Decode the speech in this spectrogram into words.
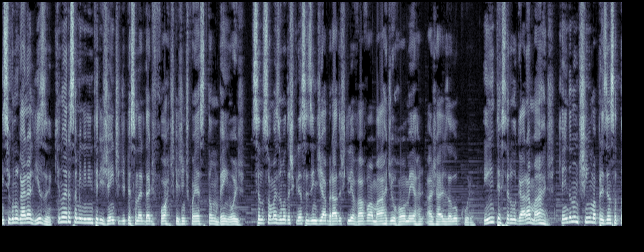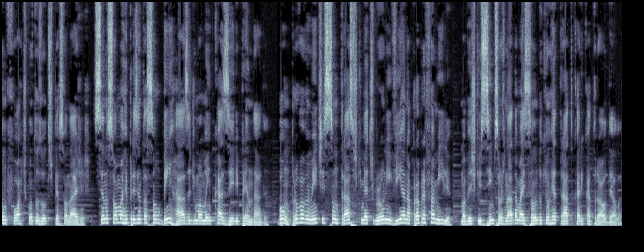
Em segundo lugar, a Lisa, que não era essa menina inteligente de personalidade forte que a gente conhece tão bem hoje, sendo só mais uma das crianças endiabradas que levavam a Marge e o Homer às raias da loucura. E em terceiro lugar, a Marge, que ainda não tinha uma presença tão forte quanto os outros personagens, sendo só uma representação bem rasa de uma mãe caseira e prendada. Bom, provavelmente esses são traços que Matt Groening via na própria família, uma vez que os Simpsons nada mais são do que um retrato caricatural dela.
